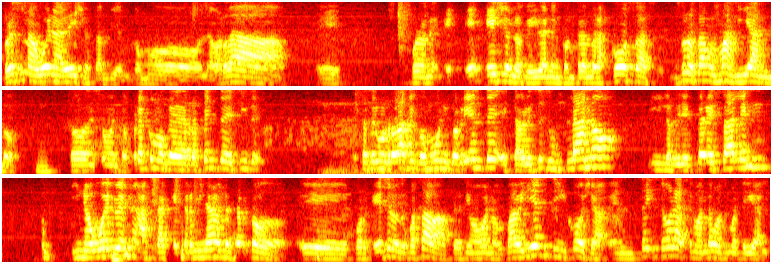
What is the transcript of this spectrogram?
pero es una buena de ellos también, como la verdad, eh, fueron e, e, ellos los que iban encontrando las cosas, nosotros estamos más guiando mm. todo en ese momento, pero es como que de repente decir, estás en un rodaje común y corriente, estableces un plano y los directores salen y no vuelven hasta que terminaron de hacer todo, eh, porque eso es lo que pasaba, o sea, decimos, bueno, va bien, sí, joya, en seis horas te mandamos el material.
